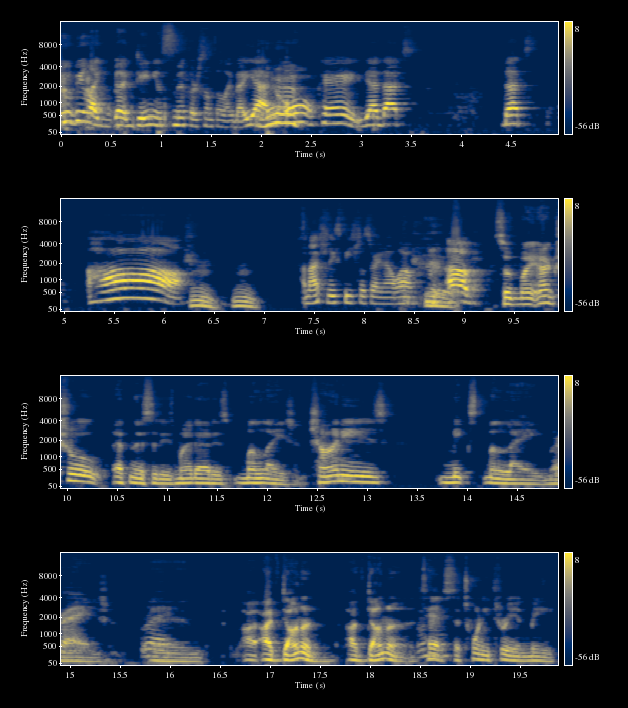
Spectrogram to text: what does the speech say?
you'd be like like Damian Smith or something like that. Yeah. Yeah. oh, okay. Yeah, that's that's ah. Hmm, hmm. I'm actually speechless right now. Wow. Yeah. Um. So my actual ethnicities, my dad is Malaysian, Chinese, mixed Malay, Malaysian, Right. and I, I've done a I've done a Mhm. test, a 23 and Me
